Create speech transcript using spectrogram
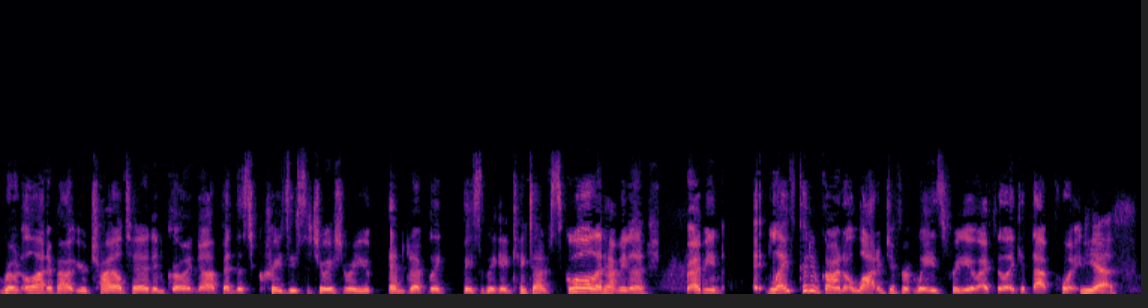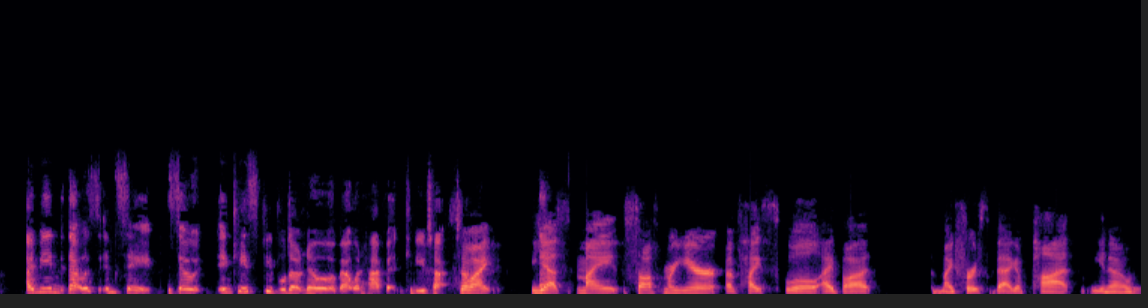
wrote a lot about your childhood and growing up and this crazy situation where you ended up like basically getting kicked out of school and having a, I mean, life could have gone a lot of different ways for you, I feel like at that point. Yes. I mean, that was insane. So, in case people don't know about what happened, can you talk? So, I, yes, my sophomore year of high school, I bought my first bag of pot, you know,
